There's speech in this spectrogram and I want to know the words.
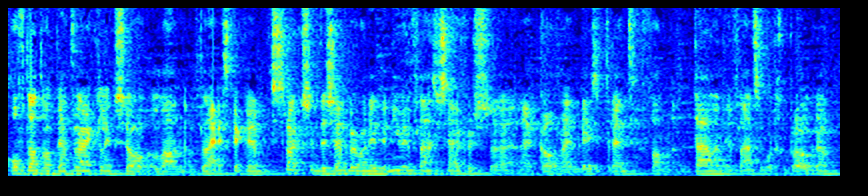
of dat ook daadwerkelijk zo lang blijft. Kijk, eh, straks in december, wanneer de nieuwe inflatiecijfers uh, komen en deze trend van dalende inflatie wordt gebroken,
